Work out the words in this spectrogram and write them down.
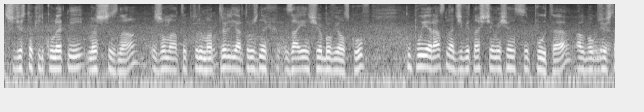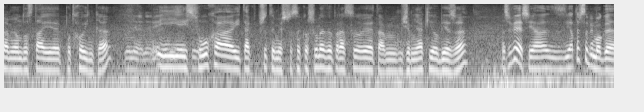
trzydziestokilkuletni mężczyzna, żonaty, który ma tryliard różnych zajęć i obowiązków, kupuje raz na 19 miesięcy płytę, albo No gdzieś tam ją dostaje pod choinkę No nie, nie, nie, i jej słucha i tak przy tym jeszcze se koszulę wypracuje, tam ziemniaki obierze. Znaczy wiesz, ja, ja też sobie mogę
